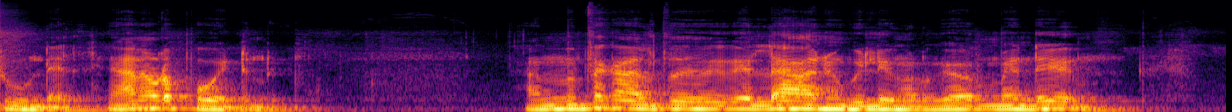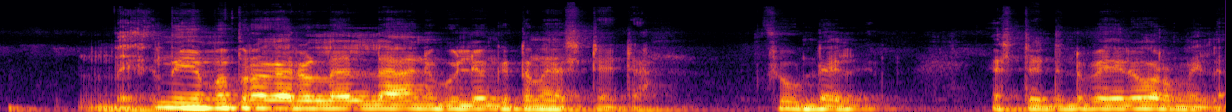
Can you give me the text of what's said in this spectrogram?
ചൂണ്ടൽ. ഞാനവിടെ പോയിട്ടുണ്ട്. അന്നത്തെ കാലത്ത് എല്ലാ ആനുകൂല്യങ്ങളും ഗവൺമെന്റ് നിയമപ്രകാരമുള്ള എല്ലാ ആനുകൂല്യവും കിട്ടുന്ന എസ്റ്റേറ്റാണ് ചൂണ്ടൽ. എസ്റ്റേറ്റിന്റെ പേര് ഓർമ്മയില്ല.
